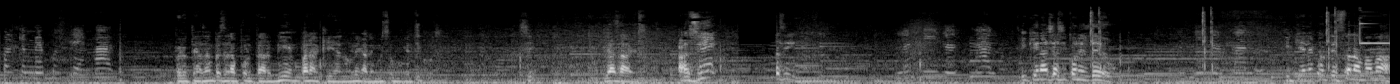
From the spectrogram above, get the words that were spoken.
porque me porté mal. Pero te vas a empezar a portar bien para que ya no regalemos tus jugueticos. ¿Sí? Ya sabes. ¿Así? Así. Malos. ¿Y quién hace así con el dedo? ¿Y quién le contesta a la mamá?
